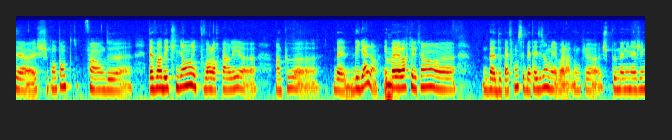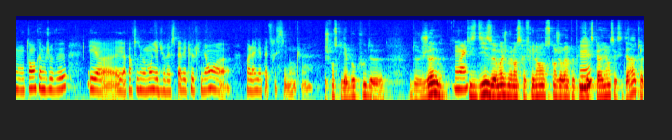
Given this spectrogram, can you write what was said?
euh, je suis contente enfin, de, euh, d'avoir des clients et de pouvoir leur parler un peu bah, d'égal et Mm. pas d'avoir quelqu'un euh, bah, de patron, c'est bête à dire, mais voilà, donc euh, je peux m'aménager mon temps comme je veux et, euh, et à partir du moment où il y a du respect avec le client, voilà, il n'y a pas de souci. Donc, Je pense qu'il y a beaucoup de, de jeunes ouais. qui se disent moi je me lancerai freelance quand j'aurai un peu plus Mhm. d'expérience, etc. Toi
